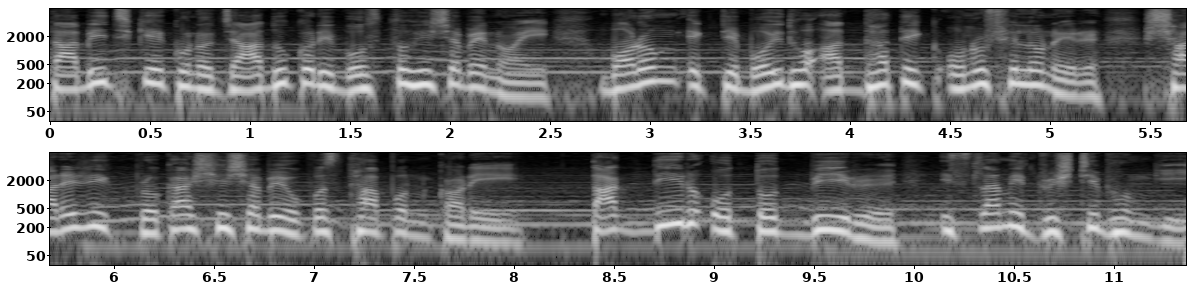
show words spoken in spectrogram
তাবিজকে কোনো জাদুকরী বস্তু হিসেবে নয়, বরং একটি বৈধ আধ্যাত্মিক অনুশীলনের শারীরিক প্রকাশ হিসাবে উপস্থাপন করে। তাকদির ও তদ্বির ইসলামী দৃষ্টিভঙ্গি,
